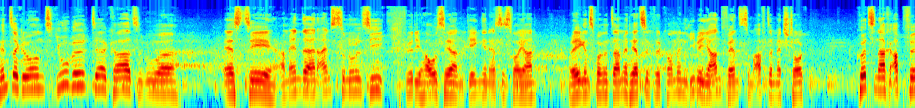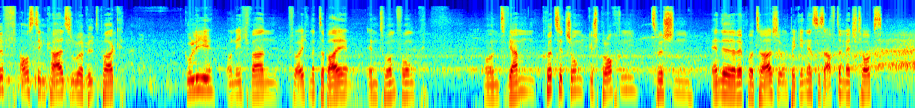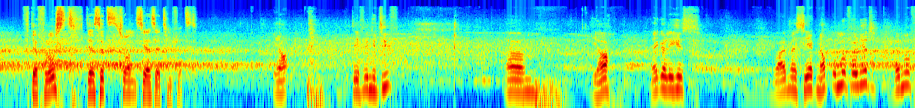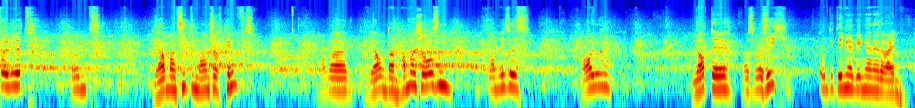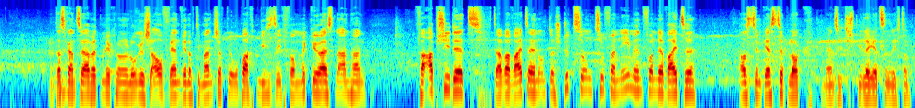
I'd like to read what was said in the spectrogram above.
Hintergrund jubelt der Karlsruher SC. Am Ende ein 1 zu 0 Sieg für die Hausherren gegen den SSV Jan Regensburg. Und damit herzlich willkommen, liebe Jan-Fans, zum Aftermatch-Talk. Kurz nach Abpfiff aus dem Karlsruher Wildpark. Gulli und ich waren für euch mit dabei im Turmfunk. Und wir haben kurz jetzt schon gesprochen zwischen Ende der Reportage und Beginn jetzt des Aftermatch-Talks der Frust, der sitzt schon sehr, sehr tief jetzt. Ja, definitiv. Ähm, ja, ärgerlich ist, weil man sehr knapp immer verliert, wenn man verliert. Und ja, man sieht, die Mannschaft kämpft. Aber ja, und dann haben wir Chancen. Dann ist es Alu, Latte, was weiß ich. Und die Dinger gingen nicht rein. Und das Ganze arbeiten wir chronologisch auf, während wir noch die Mannschaft beobachten, wie sie sich vom mitgereisten Anhang verabschiedet. Da war weiterhin Unterstützung zu vernehmen von der Weite aus dem Gästeblock, während sich die Spieler jetzt in Richtung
